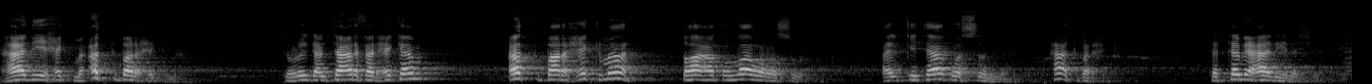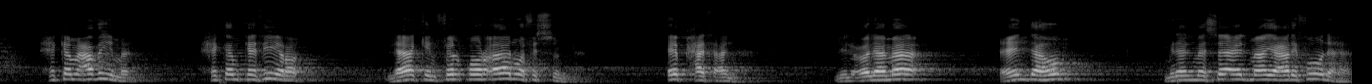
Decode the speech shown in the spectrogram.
هذه حكمة أكبر حكمة. تريد أن تعرف الحكم؟ أكبر حكمة طاعة الله والرسول. الكتاب والسنة. ها أكبر حكمة. تتبع هذه الأشياء. حكم عظيمة حكم كثيرة لكن في القرآن وفي السنة. ابحث عنها. للعلماء عندهم من المسائل ما يعرفونها.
